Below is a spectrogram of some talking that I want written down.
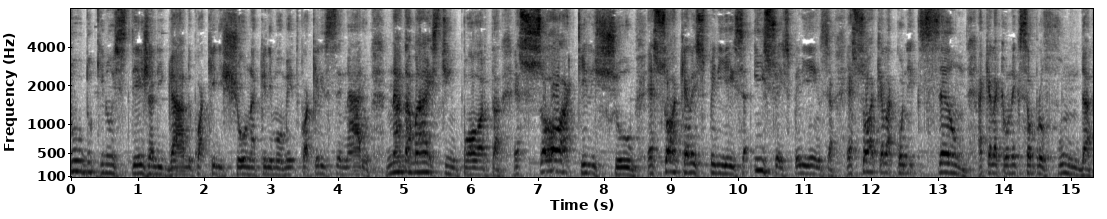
tudo que não esteja ligado com aquele show naquele momento, com aquele cenário, nada mais te importa. É só aquele show, é só aquela experiência. Isso é experiência, é só aquela conexão, aquela conexão profunda.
